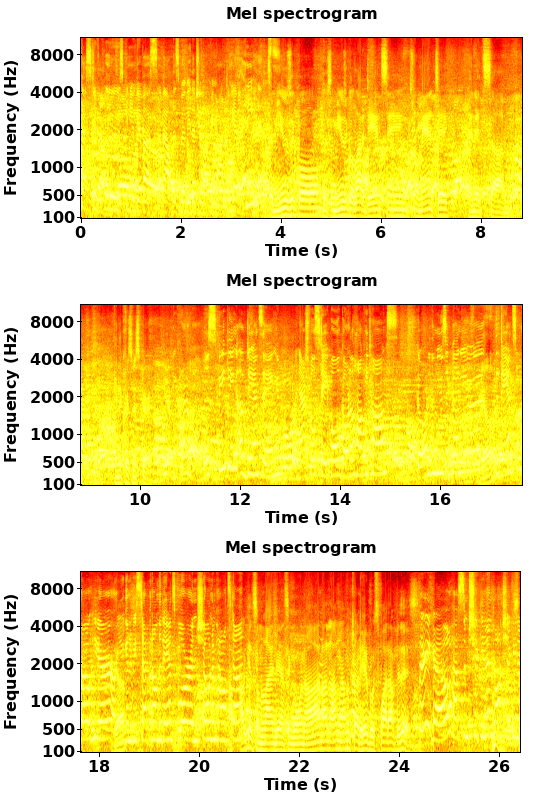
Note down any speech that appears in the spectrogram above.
festive clues can you give us about this movie that you're working on? Can you have any hits? It's a musical. There's a musical, a lot of dancing. It's romantic, and it's um, in the Christmas spirit. Incredible. Well, speaking of dancing, a Nashville staple, going to the honky tonks, going to the music venues, Yep. the dance pro here. Are you going to be stepping on the dance floor and showing them how it's done? I'll get some line dancing going on. I, I'm, I'm gonna try to hit a spot after this. There you go. Have some chicken, hot chicken in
